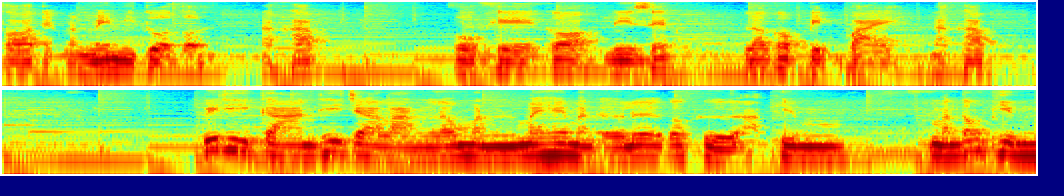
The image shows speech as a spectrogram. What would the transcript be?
Source เนี่ยมันไม่มีตัวตนนะครับ โอเคก็รีเซ็ตแล้วก็ปิดไปนะครับ วิธีการที่จะรันแล้วมันไม่ให้มันเออร์เลอร์ก็คืออพิมพ์มันต้องพิมพ์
